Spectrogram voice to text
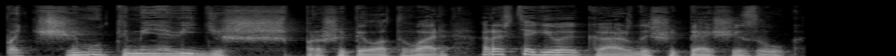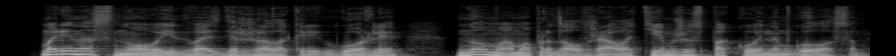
«Почему ты меня видишь?» – прошипела тварь, растягивая каждый шипящий звук. Марина снова едва сдержала крик в горле, но мама продолжала тем же спокойным голосом.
